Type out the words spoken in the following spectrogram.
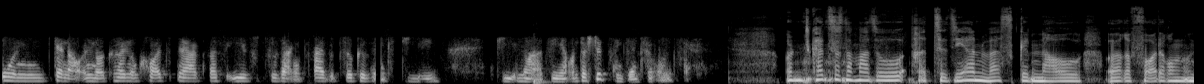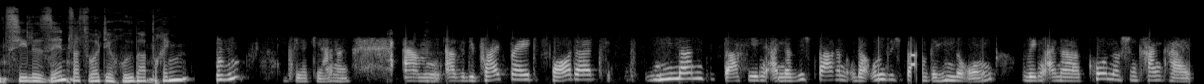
Und genau, in Neukölln und Kreuzberg, was eh sozusagen zwei Bezirke sind, die, die immer sehr unterstützend sind für uns. Und kannst du es nochmal so präzisieren, was genau eure Forderungen und Ziele sind? Was wollt ihr rüberbringen? Mhm. Sehr gerne. Ähm, also die Pride Parade fordert, niemand darf wegen einer sichtbaren oder unsichtbaren Behinderung, wegen einer chronischen Krankheit,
